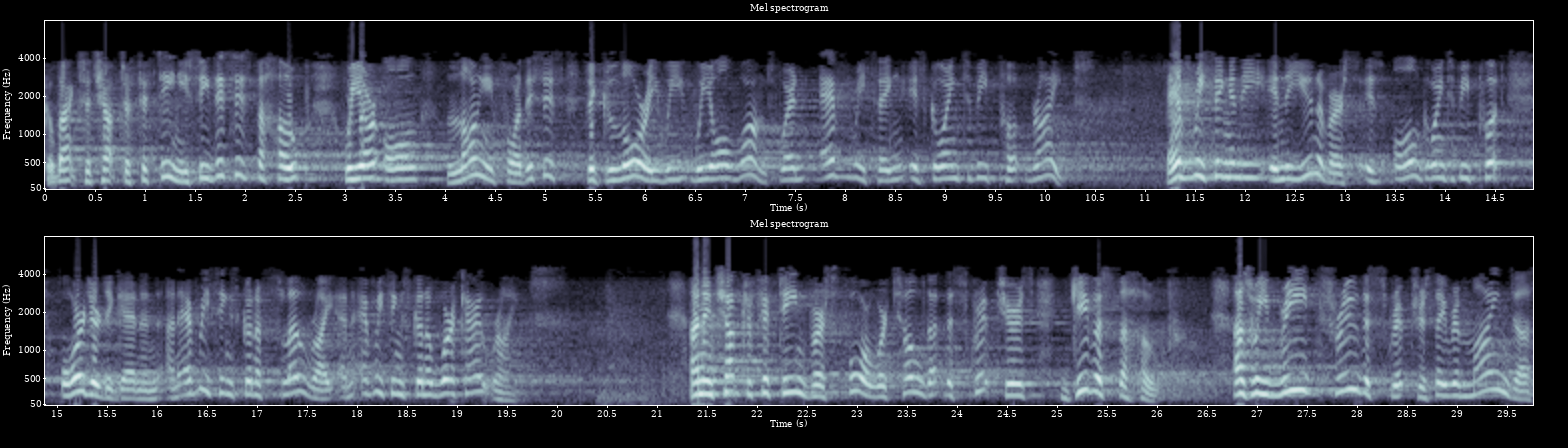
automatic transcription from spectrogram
Go back to chapter 15. You see, this is the hope we are all longing for. This is the glory we, we all want when everything is going to be put right. Everything in the, in the universe is all going to be put ordered again and, and everything's going to flow right and everything's going to work out right. And in chapter 15 verse 4 we're told that the scriptures give us the hope as we read through the scriptures, they remind us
